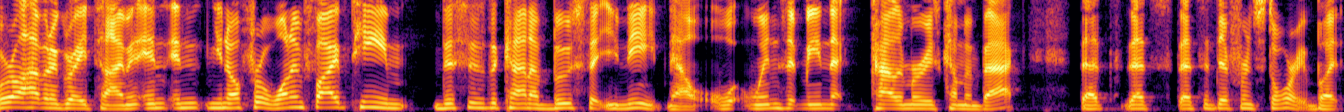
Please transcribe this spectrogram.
we're all having a great time. And, and, and, you know, for a one in five team, this is the kind of boost that you need. Now, w- when does it mean that Kyler Murray's coming back? That that's that's a different story. But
